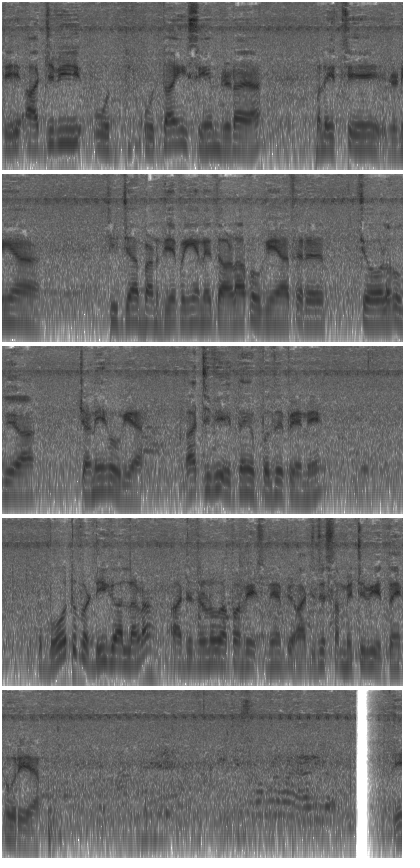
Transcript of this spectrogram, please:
ਤੇ ਅੱਜ ਵੀ ਉਦਾਂ ਹੀ ਸੇਮ ਜਿਹੜਾ ਆ, ਮਤਲਬ ਇੱਥੇ ਜਿਹੜੀਆਂ ਚੀਜ਼ਾਂ ਬਣਦੀਆਂ ਪਈਆਂ ਨੇ, ਦਾਲਾਂ ਹੋ ਗਈਆਂ, ਫਿਰ ਚੌਲ ਹੋ ਗਿਆ ਚਣੇ ਹੋ ਗਿਆ, ਅੱਜ ਵੀ ਇਦਾਂ ਹੀ ਉੱਬਲਦੇ ਪਏ ਨੇ। ਤੇ ਬਹੁਤ ਵੱਡੀ ਗੱਲ ਆ ਨਾ, ਅੱਜ ਜਦੋਂ ਆਪਾਂ ਵੇਖਦੇ ਹਾਂ ਵੀ ਅੱਜ ਦੇ ਸਮੇਂ 'ਚ ਵੀ ਇਦਾਂ ਹੀ ਹੋ ਰਿਹਾ। ਤੇ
